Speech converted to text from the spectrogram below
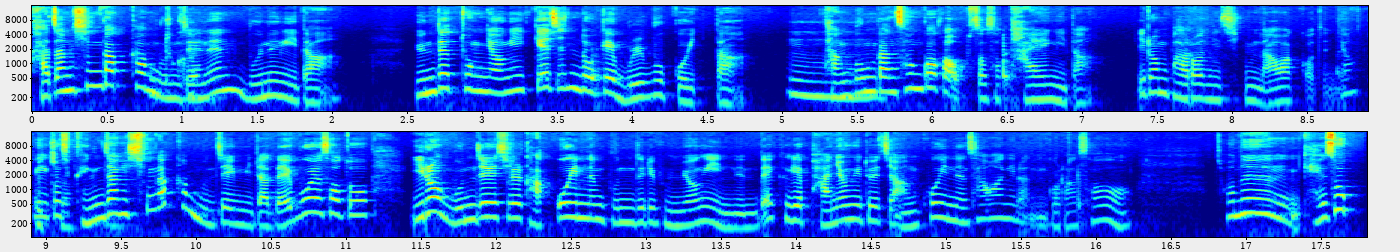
가장 심각한 문제는 무능이다. 윤 대통령이 깨진 독에 물 붓고 있다. 음. 당분간 선거가 없어서 다행이다. 이런 발언이 지금 나왔거든요. 이것이 굉장히 심각한 문제입니다. 내부에서도 이런 문제의식을 갖고 있는 분들이 분명히 있는데 그게 반영이 되지 않고 있는 상황이라는 거라서 저는 계속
